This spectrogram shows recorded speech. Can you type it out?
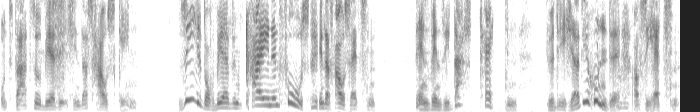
Und dazu werde ich in das Haus gehen. Sie jedoch werden keinen Fuß in das Haus setzen. Denn wenn Sie das täten, würde ich ja die Hunde auf Sie hetzen.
